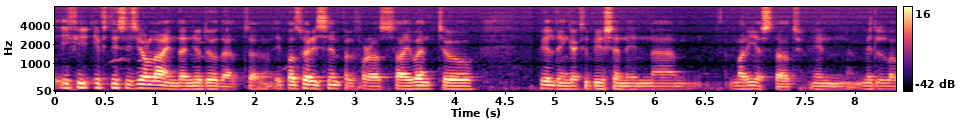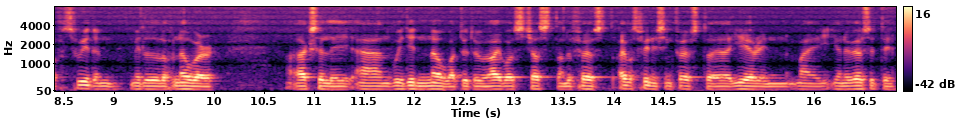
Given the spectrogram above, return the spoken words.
if, you, if this is your line, then you do that. Uh, it was very simple for us. I went to building exhibition in um, Mariestad in middle of Sweden, middle of nowhere, actually, and we didn't know what to do. I was just on the first, I was finishing first uh, year in my university,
